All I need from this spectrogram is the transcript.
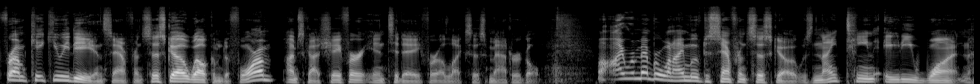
From KQED in San Francisco, welcome to Forum. I'm Scott Shafer, in today for Alexis Madrigal. Well, I remember when I moved to San Francisco, it was 1981,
